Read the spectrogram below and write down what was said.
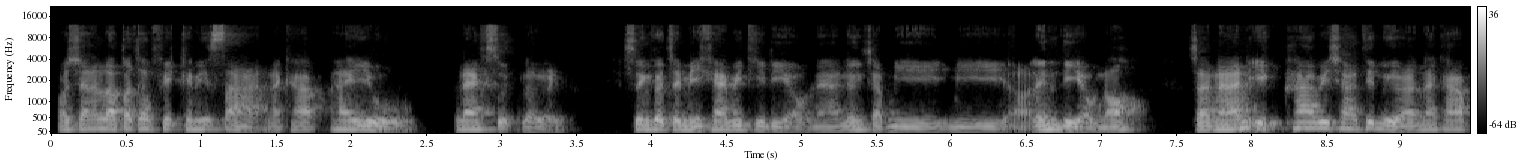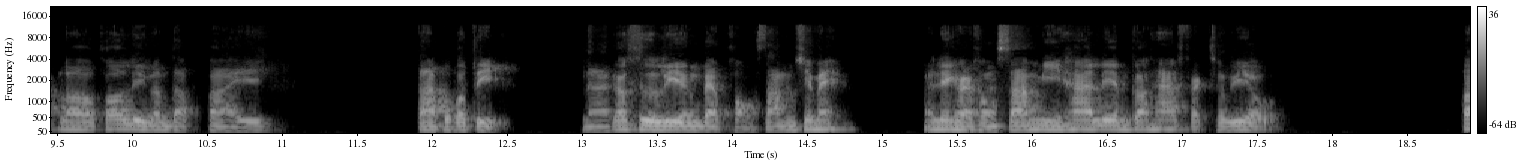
เพราะฉะนั้นเราก็จะฟิกคณิตศาสตร์นะครับ ให้อยู่แรกสุดเลย ซึ่งก็จะมีแค่วิธีเดียวนะฮะเนื่องจากมีมีเล่มเดียวเนาะจากนั้นอีกห้าวิชาที่เหลือนะครับ เราก็เรียงลำดับไปตามปกตินะก็คือเรียงแบบของซ้ำใช่ไหมเรียงแบบของซ้ำมีห้าเล่มก็ห้า factorial ก็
